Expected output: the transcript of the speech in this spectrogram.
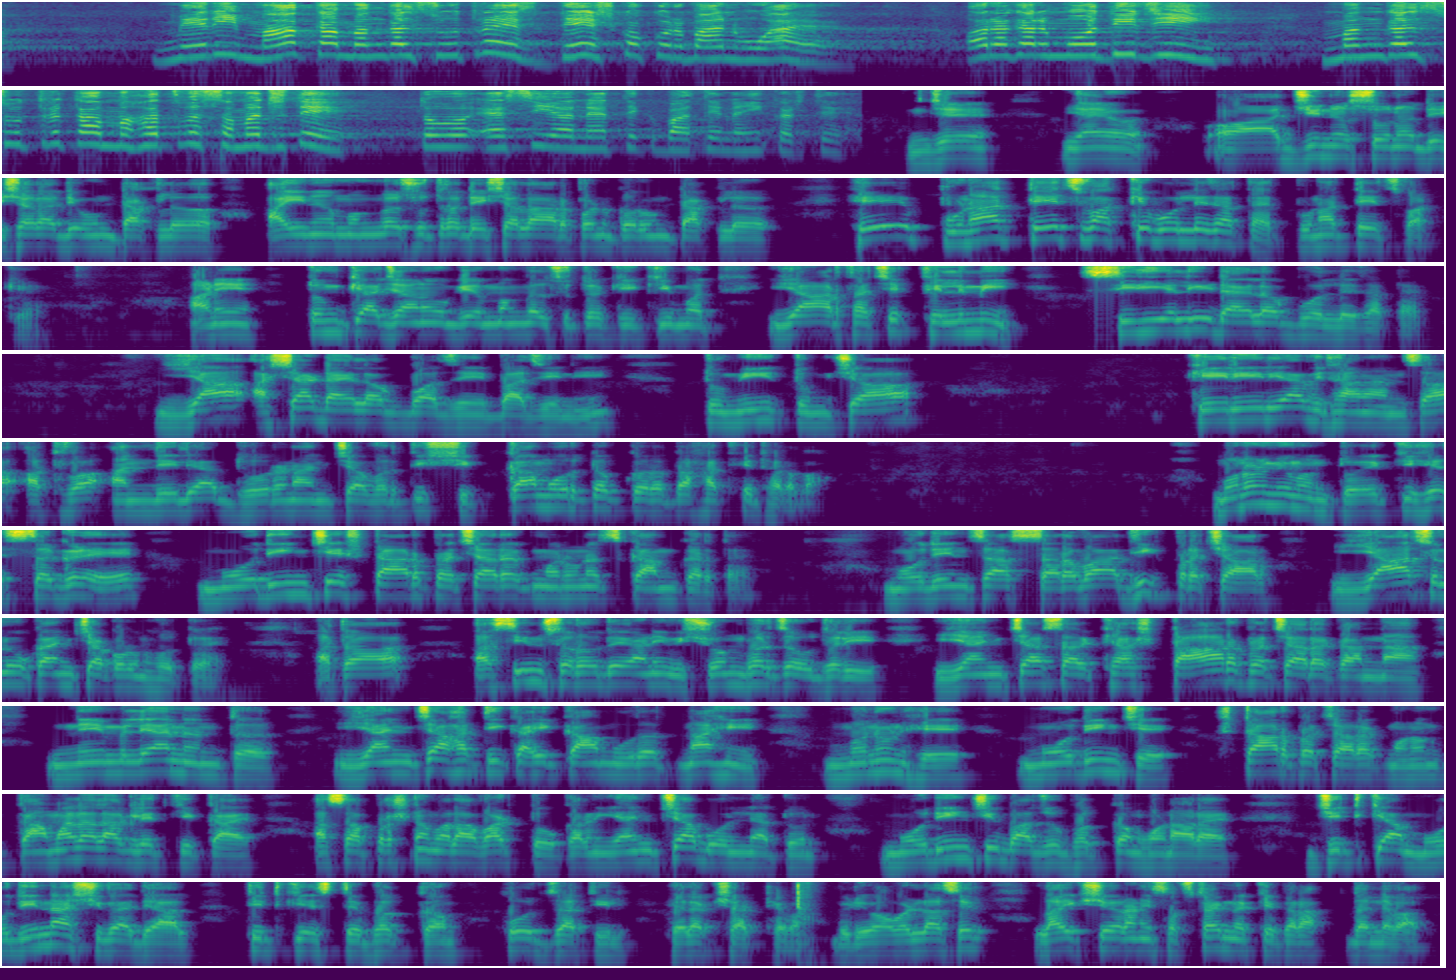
मेरी मां का मंगलसूत्र इस देश को कुर्बान हुआ है। और अगर मोदी जी मंगलसूत्र का महत्त्व समझते तो वो ऐसी अनैतिक बातें नहीं करते। जे या आजीनं सोनं देशाला देऊन टाकलं आईनं मंगळसूत्र देशाला अर्पण करून टाकलं हे पुन्हा तेच वाक्य बोलले जात आहेत पुन्हा तेच वाक्य. आणि तुम क्या जानोगे मंगलसूत्र की किंमत? या अर्थाचे फिल्मी सिरियली डायलॉग बोलले जात आहेत या अशा डायलॉग बाजी बाजीनी तुम्ही तुमच्या केलेल्या विधानांचा अथवा आणलेल्या धोरणांच्या वरती शिक्कामोर्तब करत आहात हे ठरवा. म्हणून मी म्हणतोय की हे सगळे मोदींचे स्टार प्रचारक म्हणूनच काम करतायत. मोदींचा सर्वाधिक प्रचार याच लोकांच्याकडून होतोय. आता असीम सरोदे आणि विश्वंभर चौधरी यांच्यासारख्या स्टार प्रचारकांना नेमल्यानंतर यांच्या हाती काही काम उरत नाही. म्हणून हे मोदींचे स्टार प्रचारक म्हणून कामाला लागलेत की काय असा प्रश्न मला वाटतो. कारण यांच्या बोलण्यातून मोदींची बाजू भक्कम होणार आहे. जितक्या मोदींना शिवाय द्याल तितकेच ते भक्कम होत जातील हे लक्षात ठेवा. व्हिडिओ आवडला असेल लाईक शेअर आणि सबस्क्राईब नक्की करा. धन्यवाद.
